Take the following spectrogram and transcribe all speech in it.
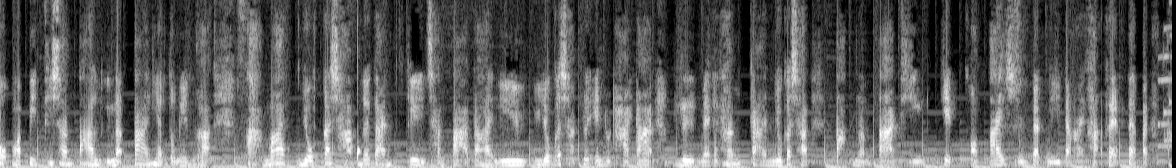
ตกมาปิดที่ชั้นตาหรือหนังตาเหี่ยวตรงนี้นะคะสามารถยกกระชับด้วยการกรีดชั้นตาได้ยกกระชับด้วยเอนโดไทได้ หรือแม้กระทั่งการยกกระชับตัดหนังตาทิ้งเก็บขอบใต้คิ้วแบบนี้ได้ค่ะแต่แต่ปัญหา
